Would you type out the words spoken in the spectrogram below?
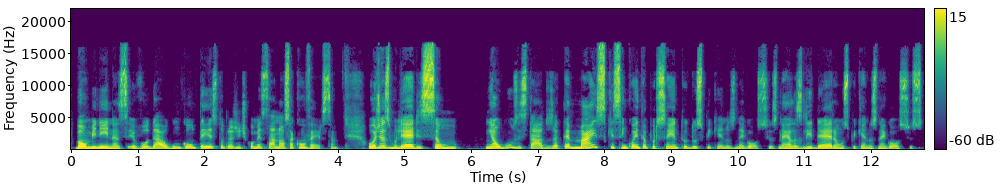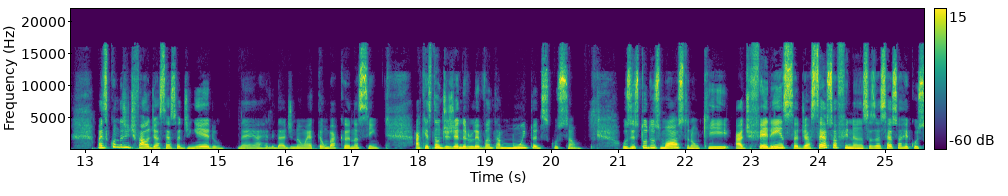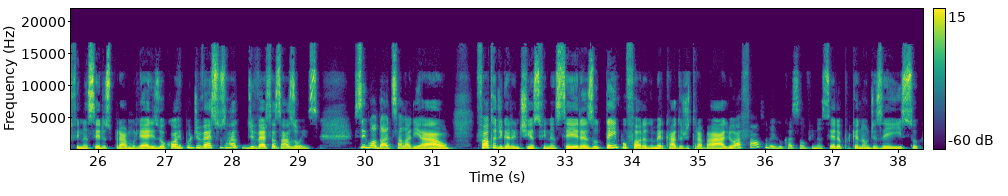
Bom, meninas, eu vou dar algum contexto para a gente começar a nossa conversa. Hoje as mulheres são em alguns estados, até mais que 50% dos pequenos negócios, né? Elas lideram os pequenos negócios. Mas quando a gente fala de acesso a dinheiro, né, a realidade não é tão bacana assim. A questão de gênero levanta muita discussão. Os estudos mostram que a diferença de acesso a finanças, acesso a recursos financeiros para mulheres ocorre por diversos, diversas razões desigualdade salarial, falta de garantias financeiras, o tempo fora do mercado de trabalho, a falta da educação financeira, por que não dizer isso?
